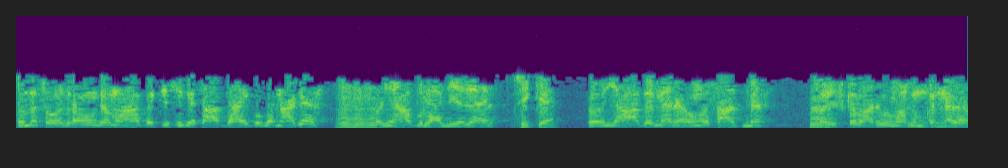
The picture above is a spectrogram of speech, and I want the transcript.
تو میں سوچ رہا ہوں کہ وہاں پہ کسی کے ساتھ بھائی کو بنا کے اور یہاں بلا لیا جائے۔ ٹھیک ہے۔ تو یہاں پہ میں رہوں گا ساتھ میں۔ تو۔ اس کے بارے میں معلوم کرنا تھا۔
